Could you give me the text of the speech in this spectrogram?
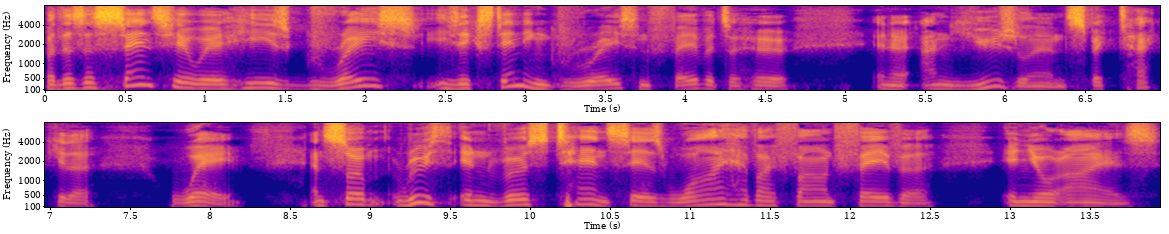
But there's a sense here where he's grace, he's extending grace and favor to her in an unusual and spectacular way. And so Ruth in verse 10 says, Why have I found favor in your eyes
